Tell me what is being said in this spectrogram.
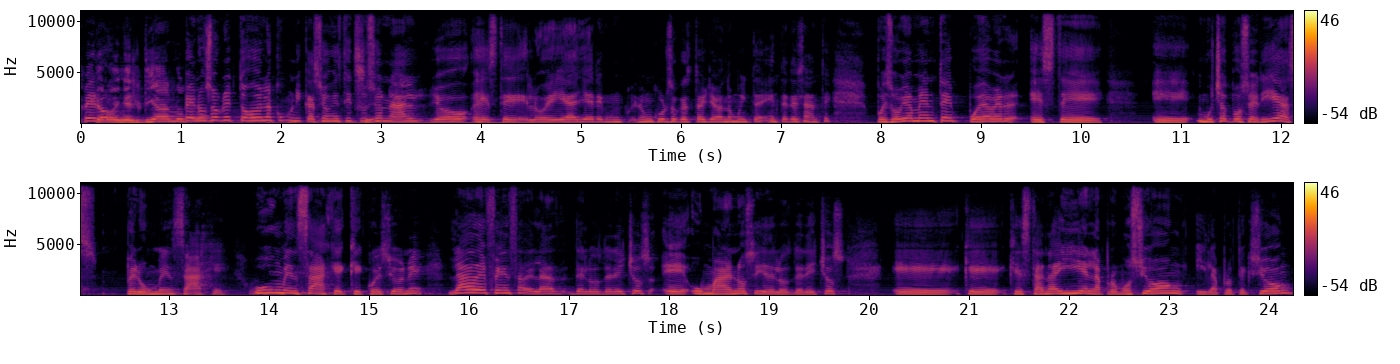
pero, en el diálogo. Pero sobre todo en la comunicación institucional, yo este, lo oí ayer en un, curso que estoy llevando muy interesante, pues obviamente puede haber este, eh, muchas vocerías, pero un mensaje, un mensaje que cohesione la defensa de, la, de los derechos eh, humanos y de los derechos eh, que, están ahí en la promoción y la protección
